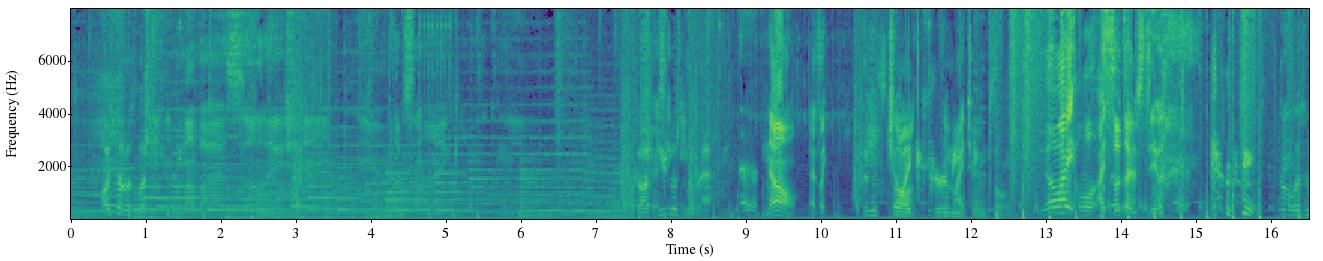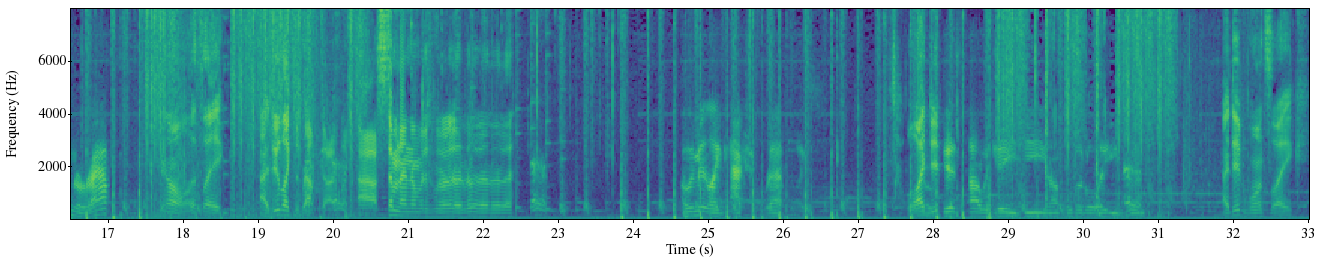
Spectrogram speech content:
I always thought it was Let Kingdom of isolation. It looks like. Or Josh, should I do you say listen to rap music? No, that's like Listens to Junk, like Kirby my theme song. no. I well, I sometimes do. You don't listen to rap? no, that's like I do like the rap guy, like ah, seminar number. I only meant like actual rap, like. Well, I you know, did, Getting out with Jay Z and I'm a little lazy. I did once like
